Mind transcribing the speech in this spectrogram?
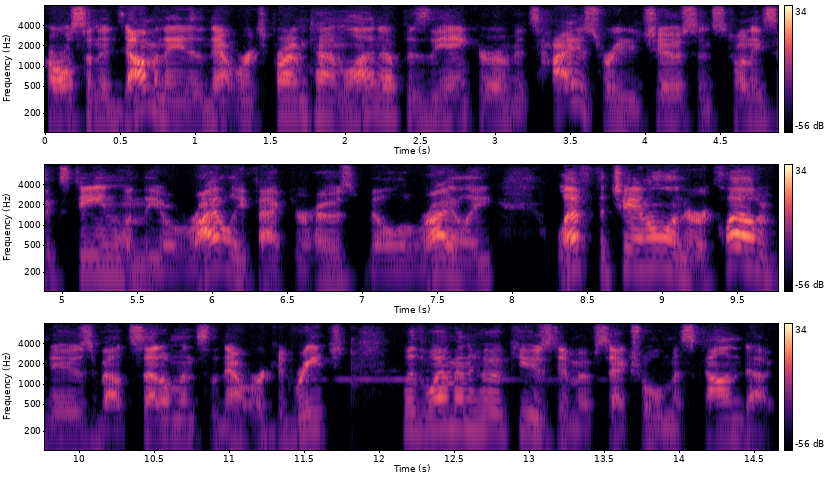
Carlson had dominated the network's primetime lineup as the anchor of its highest rated show since 2016 when the O'Reilly Factor host Bill O'Reilly left the channel under a cloud of news about settlements the network had reached with women who accused him of sexual misconduct.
